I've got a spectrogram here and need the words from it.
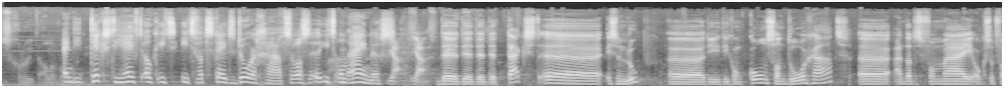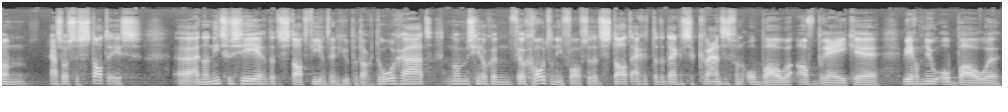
En schroeit alle En die tekst die heeft ook iets, iets wat steeds doorgaat. Zoals iets oneindigs. Ja, ja. De, de, de, de tekst eh, is een loop eh, die, die gewoon constant doorgaat. Eh, en dat is voor mij ook een soort van, ja, zoals de stad is. Eh, en dan niet zozeer dat de stad 24 uur per dag doorgaat. Maar misschien nog een veel groter niveau. Zodat de stad echt, dat het echt een sequentie is van opbouwen, afbreken, weer opnieuw opbouwen.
